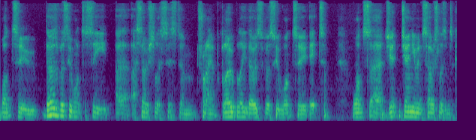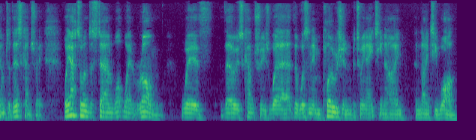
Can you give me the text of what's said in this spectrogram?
want to those of us who want to see a, a, socialist system triumph globally those of us who want to it to, wants uh, g- genuine socialism to come to this country we have to understand what went wrong with those countries where there was an implosion between 89 and 91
